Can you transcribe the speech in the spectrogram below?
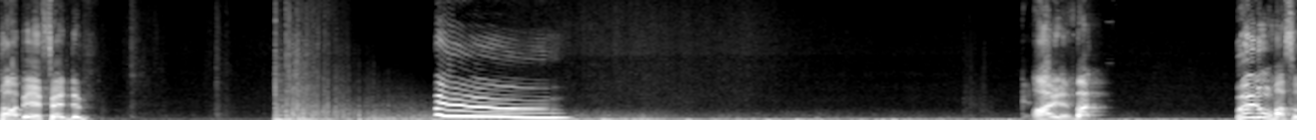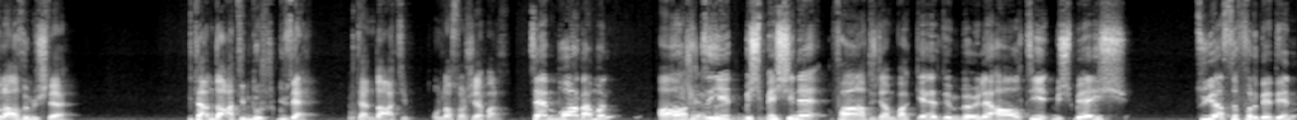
Tabi efendim. Aynen bak. Böyle olması lazım işte. Bir tane daha atayım dur güzel. Bir tane daha atayım. Ondan sonra şey yaparız. Sen bu adamın. 6.75'ine falan atacağım. Bak geldim böyle 6.75 suya sıfır dedin.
